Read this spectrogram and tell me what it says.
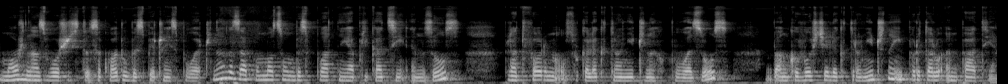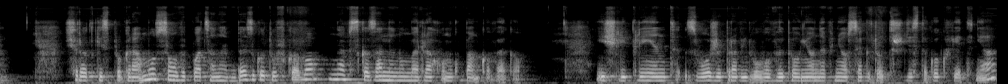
można złożyć do Zakładu Ubezpieczeń Społecznych za pomocą bezpłatnej aplikacji MZUS, platformy usług elektronicznych PUEZUS, bankowości elektronicznej i portalu Empatia. Środki z programu są wypłacane bezgotówkowo na wskazany numer rachunku bankowego. Jeśli klient złoży prawidłowo wypełniony wniosek do 30 kwietnia,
